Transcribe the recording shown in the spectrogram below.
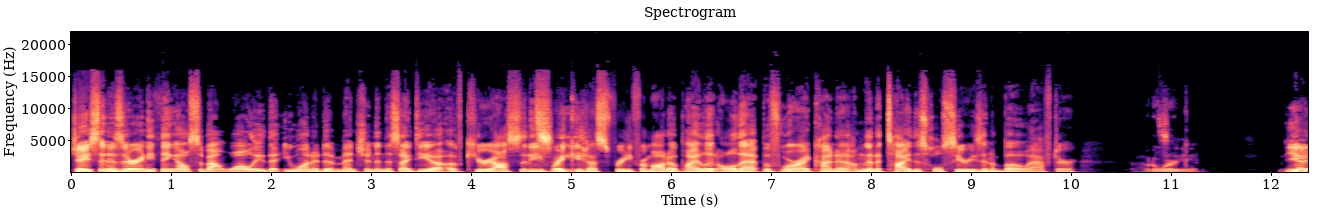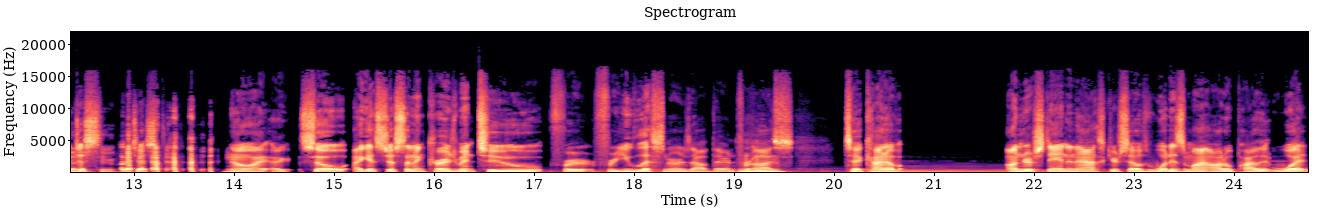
Jason, is there anything else about WALL-E that you wanted to mention in this idea of curiosity Let's see. breaking us free from autopilot, all that before I kind of I'm going to tie this whole series in a bow after. Go to work. Yeah, That just uh, just no, I, I so I guess just an encouragement to for for you listeners out there and for Mhm. us to kind of understand and ask yourselves what is my autopilot? What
